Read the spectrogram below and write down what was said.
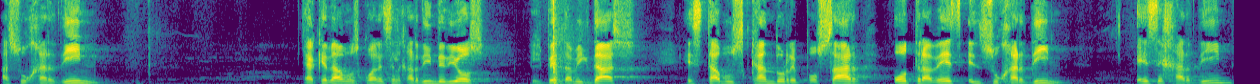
a su jardín. Ya quedamos, ¿cuál es el jardín de Dios? El Betamigdash. Está buscando reposar otra vez en su jardín. Ese jardín,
